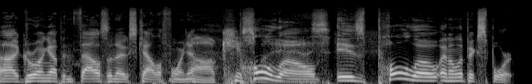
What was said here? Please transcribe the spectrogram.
uh, growing up in Thousand Oaks, California. Oh, kiss Polo is polo an Olympic sport?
